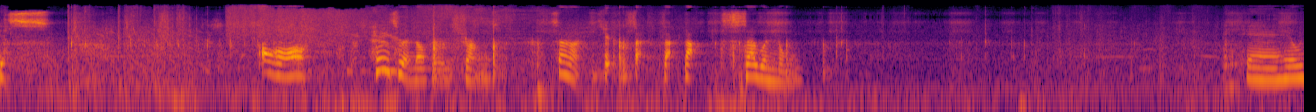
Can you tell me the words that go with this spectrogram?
Yes. Aww, hate when Darth Vader strangles me. So nice. Yeah, that, that, that's so annoying. Okay, here we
